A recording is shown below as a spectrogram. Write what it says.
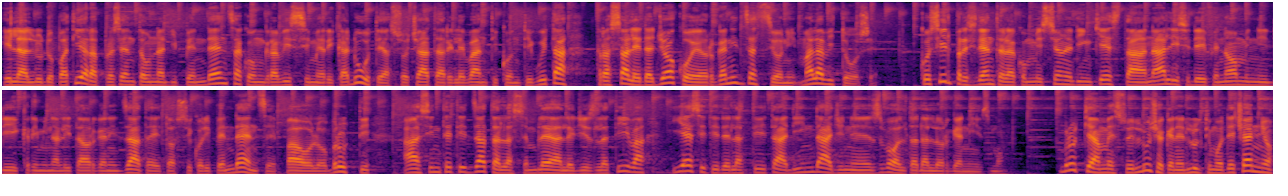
e la ludopatia rappresenta una dipendenza con gravissime ricadute associata a rilevanti contiguità tra sale da gioco e organizzazioni malavitose. Così il presidente della commissione d'inchiesta analisi dei fenomeni di criminalità organizzata e tossicodipendenze, Paolo Brutti, ha sintetizzato all'Assemblea legislativa gli esiti dell'attività di indagine svolta dall'organismo. Brutti ha messo in luce che nell'ultimo decennio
